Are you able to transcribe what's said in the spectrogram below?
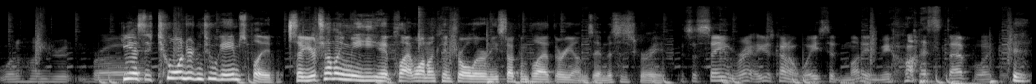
100, bro. He has 202 games played. So you're telling me he hit plat one on controller and he's stuck in plat three on XIM. This is great. It's the same rank. He just kind of wasted money to be honest at that point. You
